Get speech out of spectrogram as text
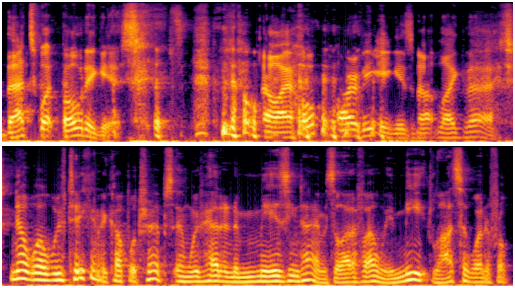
That's what boating is. no. no, I hope RVing is not like that. No, well, we've taken a couple trips and we've had an amazing time. It's a lot of fun. We meet lots of wonderful.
